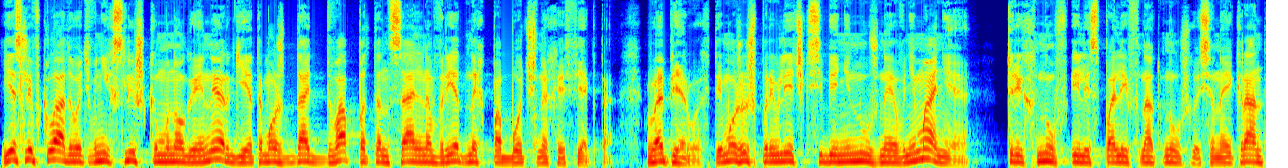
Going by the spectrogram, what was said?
Если вкладывать в них слишком много энергии, это может дать два потенциально вредных побочных эффекта. Во-первых, ты можешь привлечь к себе ненужное внимание, тряхнув или спалив наткнувшегося на экран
